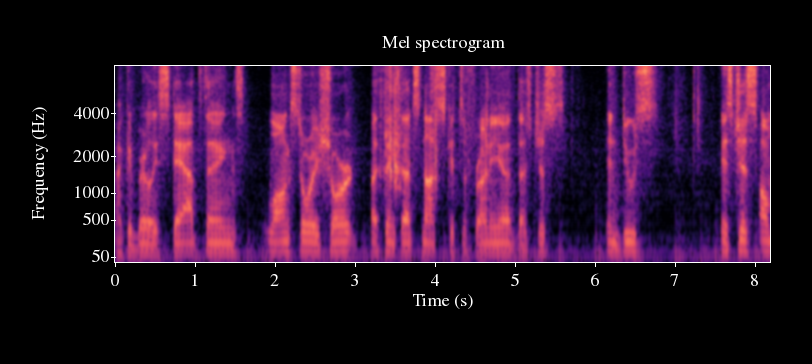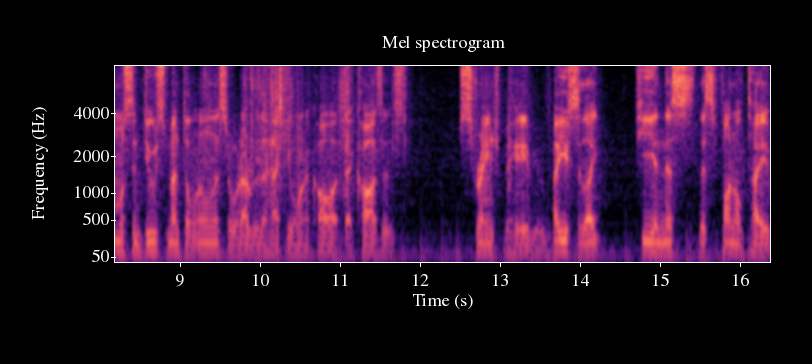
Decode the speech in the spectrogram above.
I could barely stab things. Long story short, I think that's not schizophrenia. That's just induced. It's just almost induced mental illness or whatever the heck you want to call it that causes strange behavior. I used to like pee in this this funnel type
